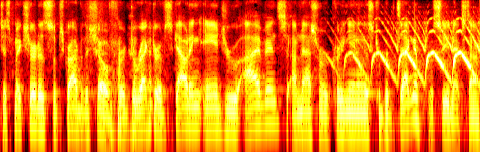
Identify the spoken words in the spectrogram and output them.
Just make sure to subscribe to the show. For Director of Scouting, Andrew Ivins, I'm National Recruiting Analyst Cooper Petagna. We'll see you next time.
